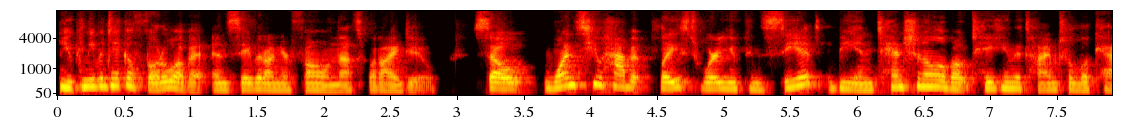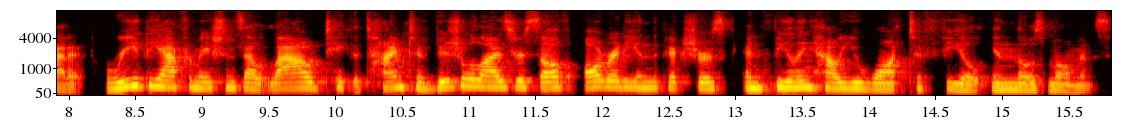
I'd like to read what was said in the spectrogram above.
You can even take a photo of it and save it on your phone. That's what I do. So once you have it placed where you can see it, be intentional about taking the time to look at it. Read the affirmations out loud, take the time to visualize yourself already in the pictures and feeling how you want to feel in those moments.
